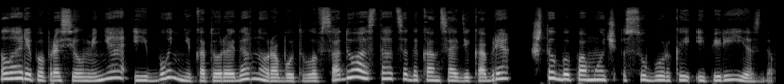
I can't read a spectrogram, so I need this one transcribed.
Ларри попросил меня и Бонни, которая давно работала в саду, остаться до конца декабря, чтобы помочь с уборкой и переездом.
